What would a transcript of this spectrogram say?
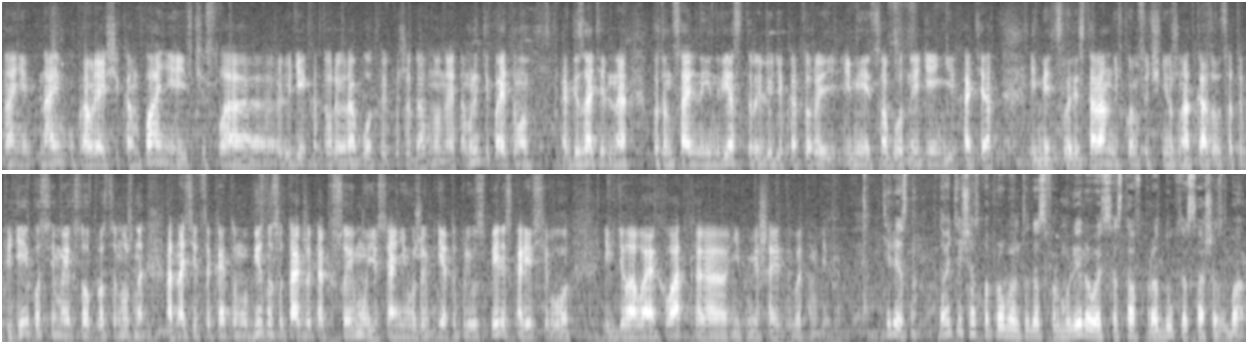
найм, найм управляющей компании из числа людей, которые работают уже давно на этом рынке. Поэтому обязательно потенциальные инвесторы, люди, которые имеют свободные деньги и хотят иметь свой ресторан, ни в коем случае не нужно отказываться от этой идеи после моих слов. Просто нужно относиться к этому бизнесу так же, как к своему. Если они уже где-то преуспели, скорее всего, их деловая хватка не помешает и в этом деле. Интересно. Давайте сейчас попробуем туда сформулировать состав продукта Саша's Бар.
